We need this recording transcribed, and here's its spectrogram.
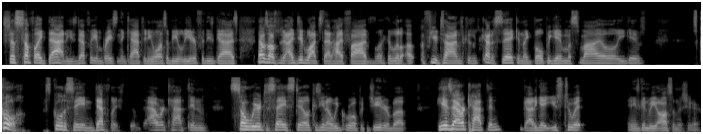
just stuff like that. He's definitely embracing the captain. He wants to be a leader for these guys. That was also I did watch that high five like a little a, a few times because it was kind of sick and like Volpe gave him a smile. He gave it's cool. It's cool to see and definitely our captain. So weird to say still because you know we grew up with Jeter, but he is our captain. got to get used to it, and he's gonna be awesome this year.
